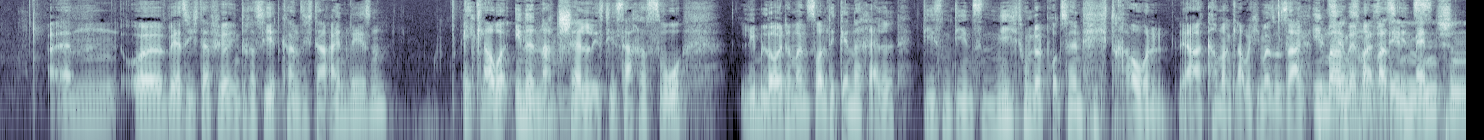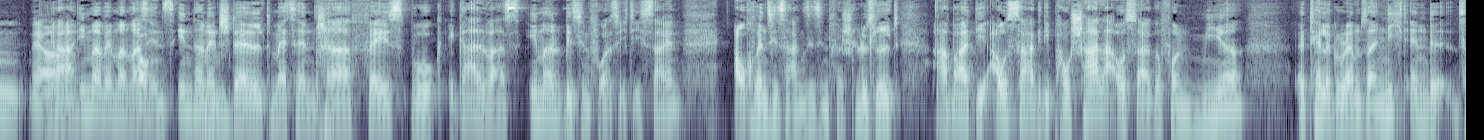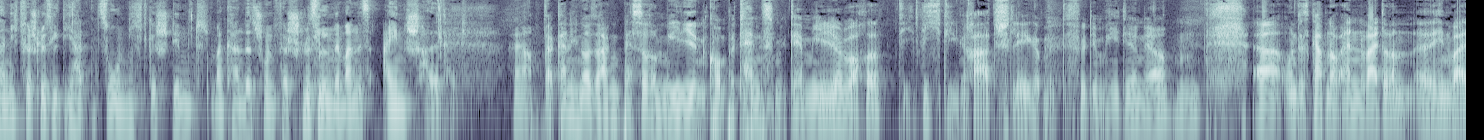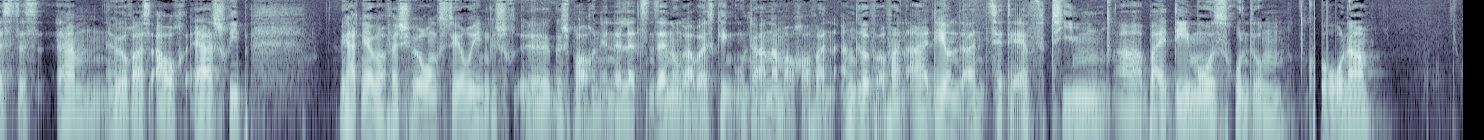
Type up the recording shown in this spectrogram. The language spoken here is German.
ähm, äh, wer sich dafür interessiert, kann sich da einlesen. Ich glaube, in a nutshell ist die Sache so, liebe Leute, man sollte generell diesen Diensten nicht hundertprozentig trauen. Ja, kann man, glaube ich, immer so sagen. Immer wenn man was den ins, Menschen, ja, ja, immer wenn man was auch, ins Internet mhm. stellt, Messenger, Facebook, egal was, immer ein bisschen vorsichtig sein. Auch wenn Sie sagen, Sie sind verschlüsselt. Aber die Aussage, die pauschale Aussage von mir, Telegram sei nicht Ende, sei nicht verschlüsselt, die hat so nicht gestimmt. Man kann das schon verschlüsseln, wenn man es einschaltet. Ja, da kann ich nur sagen, bessere Medienkompetenz mit der Medienwoche, die wichtigen Ratschläge mit für die Medien, ja. Hm. Äh, und es gab noch einen weiteren äh, Hinweis des ähm, Hörers auch. Er schrieb, wir hatten ja über Verschwörungstheorien ges äh, gesprochen in der letzten Sendung, aber es ging unter anderem auch auf einen Angriff auf ein ARD und ein ZDF-Team äh, bei Demos rund um Corona.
